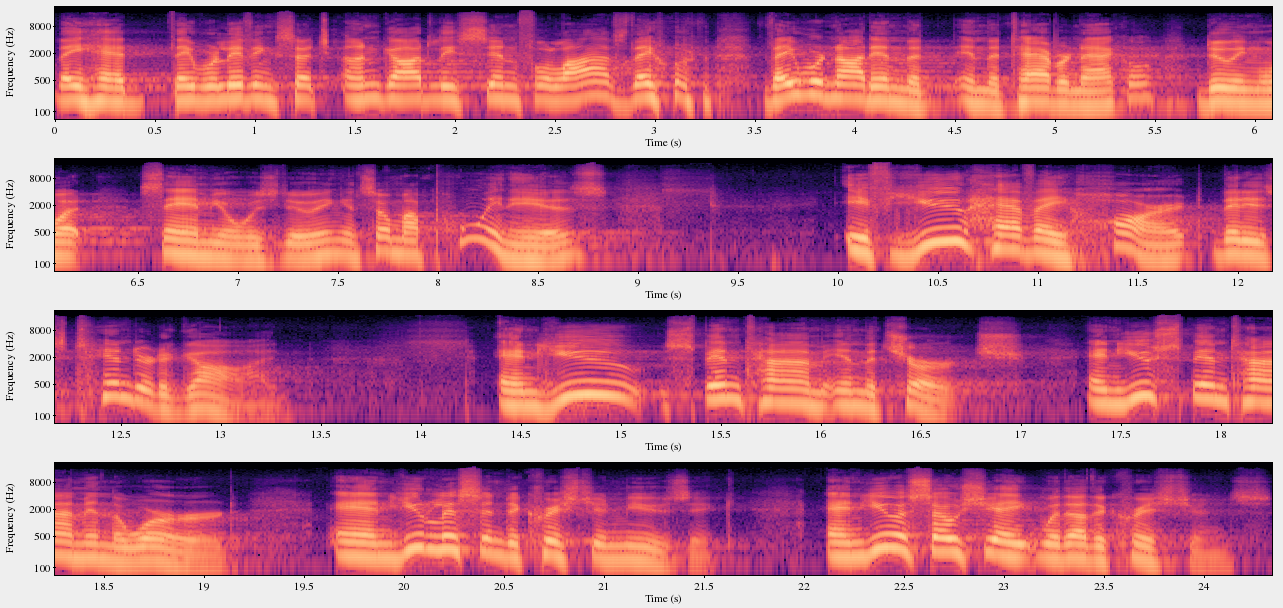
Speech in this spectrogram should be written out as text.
they, had, they were living such ungodly, sinful lives. They were, they were not in the, in the tabernacle doing what Samuel was doing. And so, my point is if you have a heart that is tender to God, and you spend time in the church, and you spend time in the Word, and you listen to Christian music, and you associate with other Christians,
